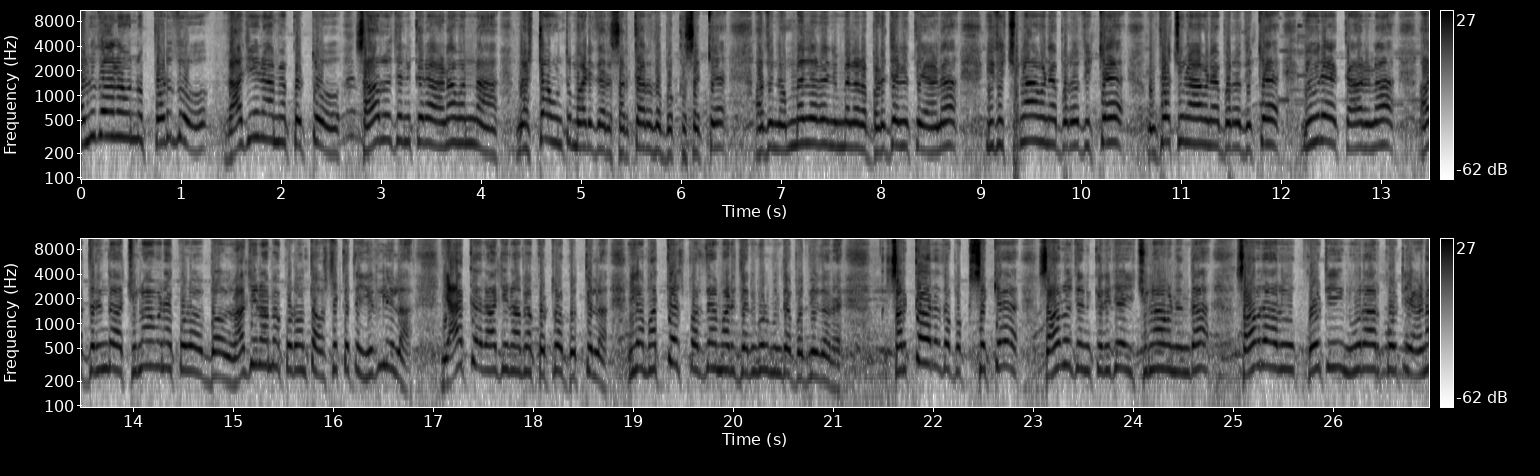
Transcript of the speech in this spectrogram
ಅನುದಾನವನ್ನು ಪಡೆದು ರಾಜೀನಾಮೆ ಕೊಟ್ಟು ಸಾರ್ವಜನಿಕರ ಹಣವನ್ನು ನಷ್ಟ ಉಂಟು ಮಾಡಿದ್ದಾರೆ ಸರ್ಕಾರದ ಬೊಕ್ಕಸಕ್ಕೆ. ಅದು ನಮ್ಮೆಲ್ಲರ ನಿಮ್ಮೆಲ್ಲರ ಬಡಜನತೆಯ ಹಣ. ಇದು ಚುನಾವಣೆ ಬರೋದಕ್ಕೆ ಉಪಚುನಾವಣೆ ಬರೋದಕ್ಕೆ ಇವರೇ ಕಾರಣ. ಆದ್ದರಿಂದ ಚುನಾವಣೆ ಕೊಡೋ ರಾಜೀನಾಮೆ ಕೊಡುವಂಥ ಅವಶ್ಯಕತೆ ಇರಲಿಲ್ಲ. ಯಾಕೆ ರಾಜೀನಾಮೆ ಕೊಟ್ಟರೋ ಗೊತ್ತಿಲ್ಲ. ಈಗ ಮತ್ತೆ ಸ್ಪರ್ಧೆ ಮಾಡಿ ಜನಗಳ ಮುಂದೆ ಬಂದಿದ್ದಾರೆ. ಸರ್ಕಾರದ ಪಕ್ಷಕ್ಕೆ ಸಾರ್ವಜನಿಕರಿಗೆ ಈ ಚುನಾವಣೆಯಿಂದ ಸಾವಿರಾರು ಕೋಟಿ ನೂರಾರು ಕೋಟಿ ಹಣ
